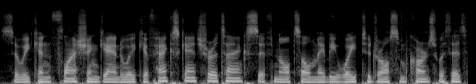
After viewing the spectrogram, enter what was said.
So we can flash and Gadwick if Hexcatcher attacks, if not I'll maybe wait to draw some cards with it.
